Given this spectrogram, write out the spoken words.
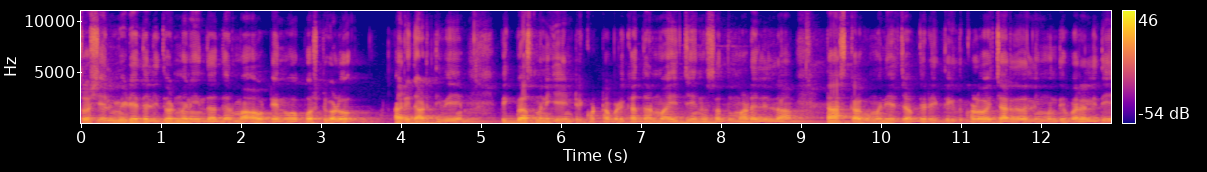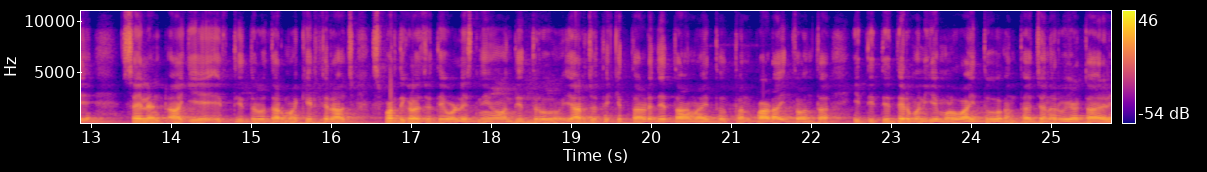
ಸೋಷಿಯಲ್ ಮೀಡಿಯಾದಲ್ಲಿ ದೊಡ್ಡ ಮನೆಯಿಂದ ಧರ್ಮ ಔಟ್ ಎನ್ನುವ ಪೋಸ್ಟ್ಗಳು ಹರಿದಾಡ್ತಿವೆ. ಬಿಗ್ ಬಾಸ್ ಮನೆಗೆ ಎಂಟ್ರಿ ಕೊಟ್ಟ ಬಳಿಕ ಧರ್ಮ ಹೆಜ್ಜೆಯನ್ನು ಸದ್ದು ಮಾಡಲಿಲ್ಲ. ಟಾಸ್ಕ್ ಹಾಗೂ ಮನೆಯ ಜವಾಬ್ದಾರಿ ತೆಗೆದುಕೊಳ್ಳುವ ವಿಚಾರದಲ್ಲಿ ಮುಂದೆ ಬರಲಿದೆ. ಸೈಲೆಂಟ್ ಆಗಿಯೇ ಇರ್ತಿದ್ದರು ಧರ್ಮ, ಕೀರ್ತಿರಾಜ್. ಸ್ಪರ್ಧಿಗಳ ಜೊತೆ ಒಳ್ಳೆ ಸ್ನೇಹ ಹೊಂದಿದ್ದರು ಯಾರ ಜೊತೆ ಕಿತ್ತಾಡದೆ ತಾನಾಯಿತು ತನ್ನ ಪಾಡಾಯಿತು ಅಂತ ಇದ್ದಿದ್ದೇ ಧರ್ಮನಿಗೆ ಮುಳುವಾಯಿತು ಅಂತ ಜನರು ಹೇಳ್ತಾರೆ.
